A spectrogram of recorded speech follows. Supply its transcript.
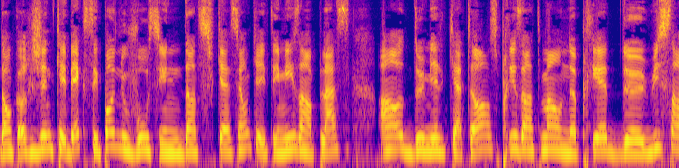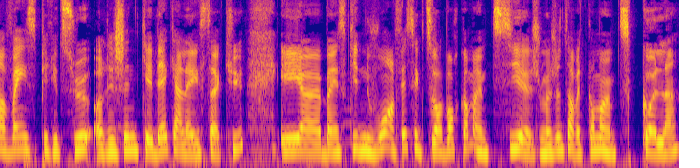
Donc, Origine Québec, c'est pas nouveau. C'est une identification qui a été mise en place en 2014. Présentement, on a près de 820 spiritueux Origine Québec à la SAQ. Et euh, ben, ce qui est nouveau, en fait, c'est que tu vas avoir comme un petit, euh, j'imagine, ça va être comme un petit collant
